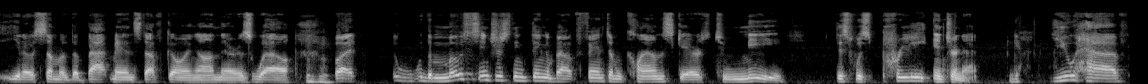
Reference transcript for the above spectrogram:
you know some of the Batman stuff going on there as well. Mm-hmm. But the most interesting thing about Phantom Clown scares to me, this was pre-internet. Yeah. You have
